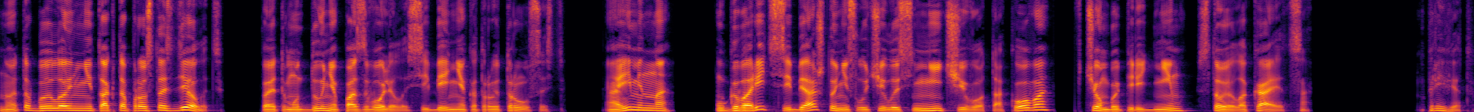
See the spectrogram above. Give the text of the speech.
Но это было не так-то просто сделать. Поэтому Дуня позволила себе некоторую трусость. А именно, уговорить себя, что не случилось ничего такого, в чем бы перед ним стоило каяться. «Привет.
